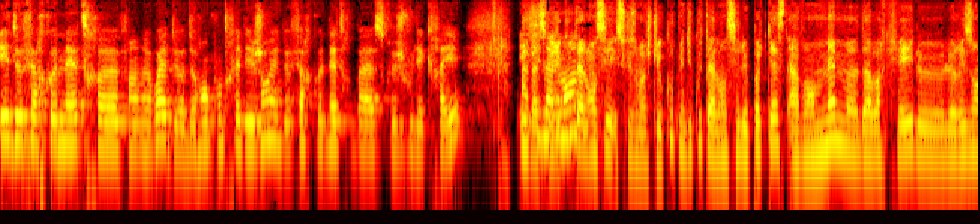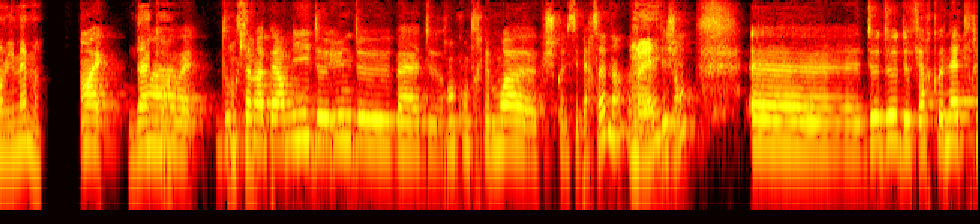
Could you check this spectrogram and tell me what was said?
et de faire connaître, euh, enfin ouais, de, de, rencontrer des gens et de faire connaître bah, ce que je voulais créer. Et ah, parce que du coup, as lancé, excuse-moi, je te coupe, mais du coup, tu as lancé le podcast avant même d'avoir créé le, le réseau en lui-même? Ouais. D'accord. Ouais, Donc ça m'a permis de une de bah, de rencontrer moi que je connaissais personne, hein, des gens, euh, de deux de faire connaître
